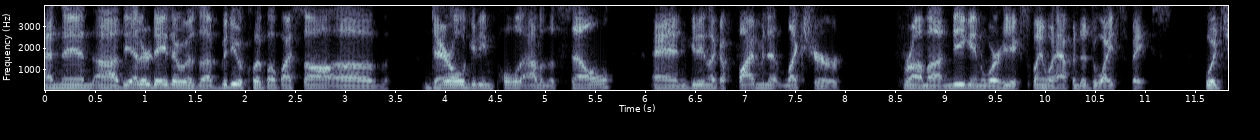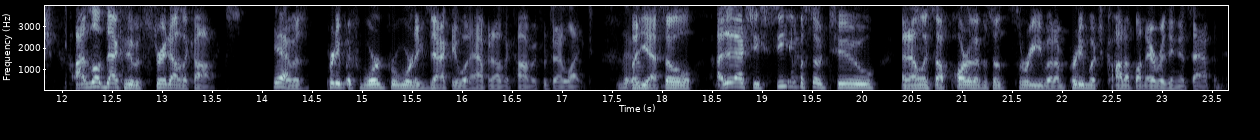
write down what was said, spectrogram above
and then uh, the other day there was a video clip up I saw of Daryl getting pulled out of the cell and getting like a five minute lecture from uh, Negan where he explained what happened to Dwight's face, which I love that because it was straight out of the comics. Yeah. it was pretty much word for word exactly what happened out of the comics, which I liked. But yeah, so I didn't actually see episode two, and I only saw part of episode three, but I'm pretty much caught up on everything that's happening.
